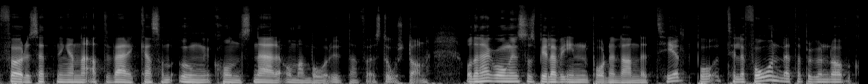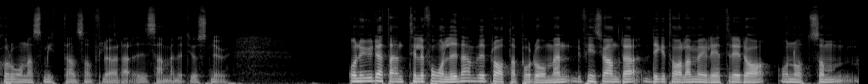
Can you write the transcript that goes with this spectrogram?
förutsättningarna att verka som ung konstnär om man bor utanför storstan. Och den här gången så spelar vi in podden Landet helt på telefon, detta på grund av coronasmittan som flödar i samhället just nu. Och nu är detta en telefonlina vi pratar på då, men det finns ju andra digitala möjligheter idag och något som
